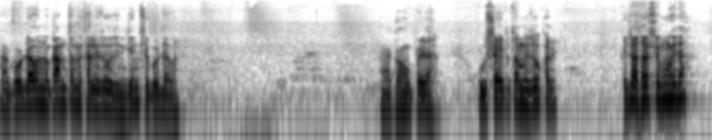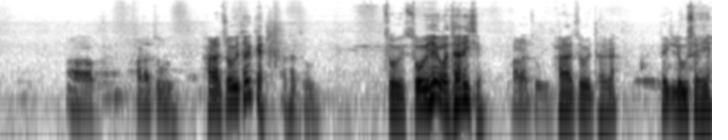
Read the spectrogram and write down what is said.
આ ગોડાઉનનું કામ તમે ખાલી જોવો છો ને કેમ છે ગોડાઉન? હા ઘઉં પેડા ઉસાઈ તો તમે જો ખાલી. કેટલા થશે મોહિતા? સાડા ચોવીસ. સાડા ચોવીસ થાય કે? ચોવીસ. ચોવીસ. ચોવીસ છે વધારે છે? સાડા ચોવીસ. સાડા ચોવીસ થાય? એટલે ઉસાઈ હે.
